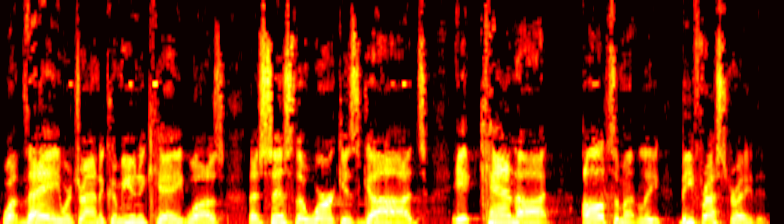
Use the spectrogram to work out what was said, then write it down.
what they were trying to communicate was that since the work is God's, it cannot ultimately be frustrated.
